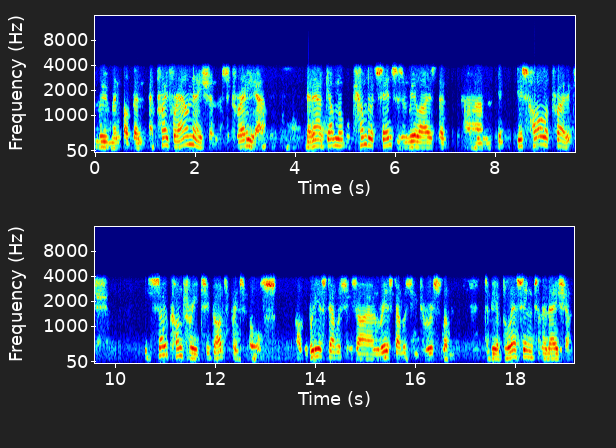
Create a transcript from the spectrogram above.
movement of the, and pray for our nation, Australia, that our government will come to its senses and realise that um, it, this whole approach is so contrary to God's principles of re-establishing Zion, re-establishing Jerusalem to be a blessing to the nations.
